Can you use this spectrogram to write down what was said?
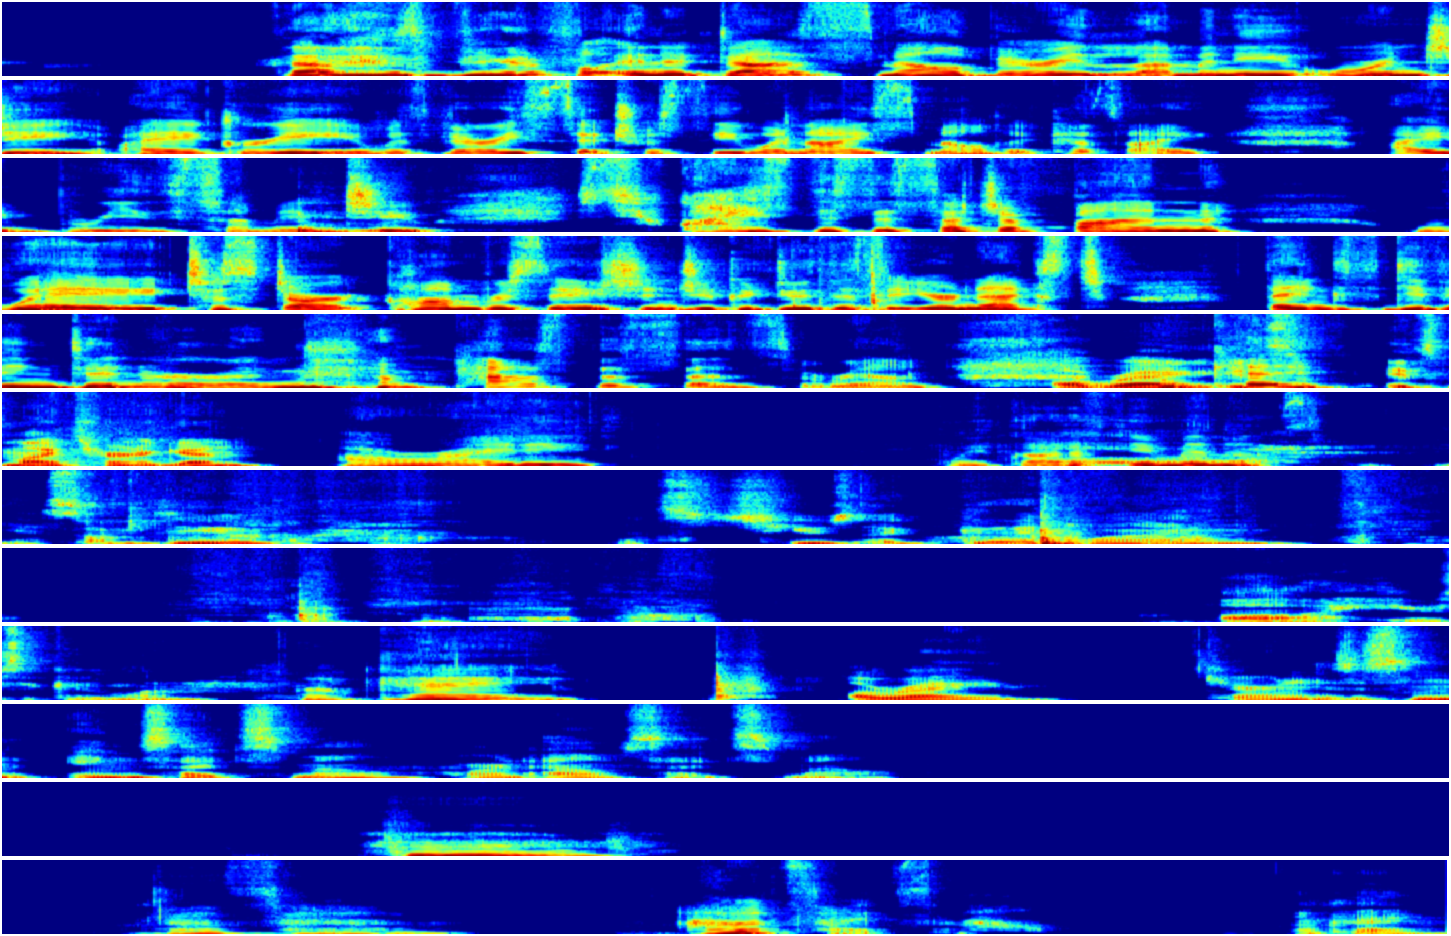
That is beautiful. And it does smell very lemony, orangey. I agree. It was very citrusy when I smelled it because I I breathed some in too. So you guys, this is such a fun way to start conversations. You could do this at your next Thanksgiving dinner and pass the scents around. All right, Okay. it's it's my turn again. All righty. We've got a few Uh, minutes. Yes, we do. Let's choose a good one. Oh, here's a good one. Okay. All right, Karen, is this an inside smell or an outside smell? Hmm. That's an outside smell. Okay.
